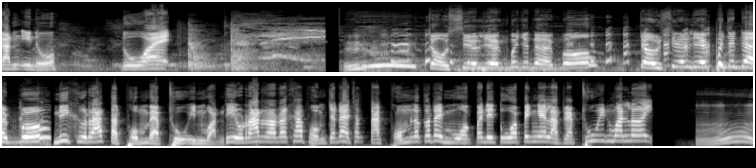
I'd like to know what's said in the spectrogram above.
กันอีหนูดูไว้เจ้าเสียเลี้ยงพญานาคบอเจ้าเสียเลี้ยงพญานาคบอนี่คือร้านตัดผมแบบ 2 in 1ที่ร้านเรานะครับผมจะได้ทั้งตัดผมแล้วก็ได้หมวกไปในตัวเป็นไงล่ะแบบ 2 in 1เลย อืม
